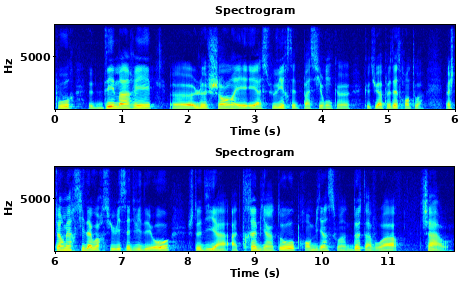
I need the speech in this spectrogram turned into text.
pour démarrer euh, le chant et, assouvir cette passion que, tu as peut-être en toi. Ben, je te remercie d'avoir suivi cette vidéo. Je te dis à très bientôt. Prends bien soin de ta voix. Ciao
